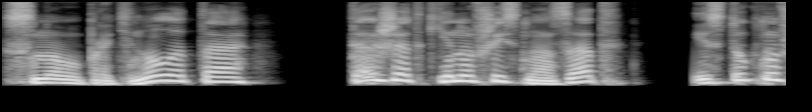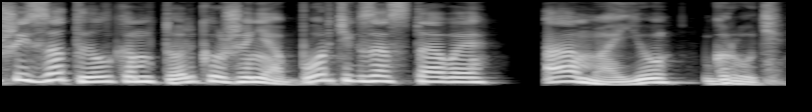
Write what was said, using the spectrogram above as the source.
снова протянула та, также откинувшись назад и стукнувшись затылком, только уже не о бортик заставы, а о мою грудь.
